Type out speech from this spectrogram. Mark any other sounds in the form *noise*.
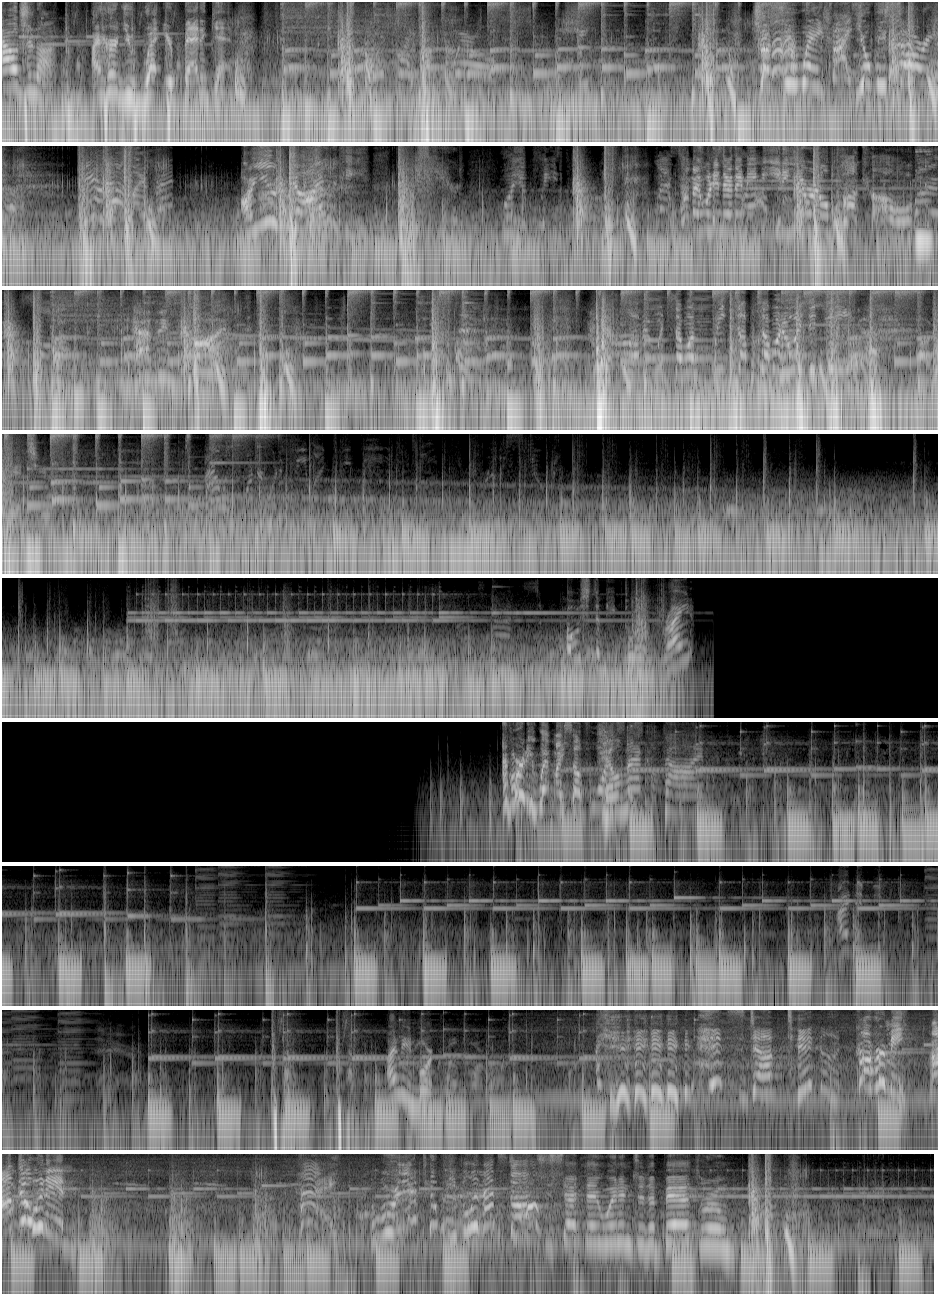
Algernon. I heard you wet your bed again. Just you wait! You'll be sorry! Are you done? I'm scared. Will you please? Last time I went in there, they made me eat a urinal puck. Oh. Having fun! I love it when someone beats up someone who isn't me. Supposed to be blue, right? I've already wet myself once. Till next time. I didn't I need more growth hormone. *laughs* Stop tickling. Cover me! I'm going in! Hey! Were there two people in that stall? She said they went into the bathroom.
